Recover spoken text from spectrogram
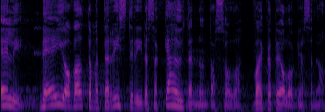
Eli ne ei ole välttämättä ristiriidassa käytännön tasolla, vaikka teologiassa ne on.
